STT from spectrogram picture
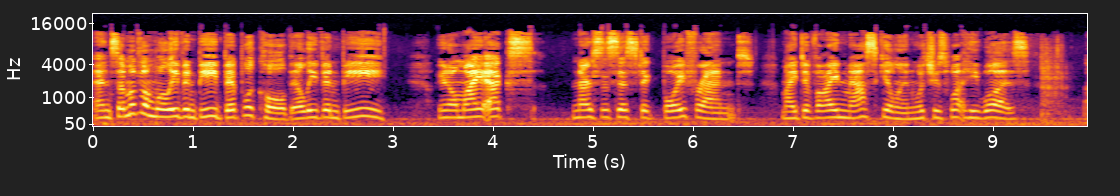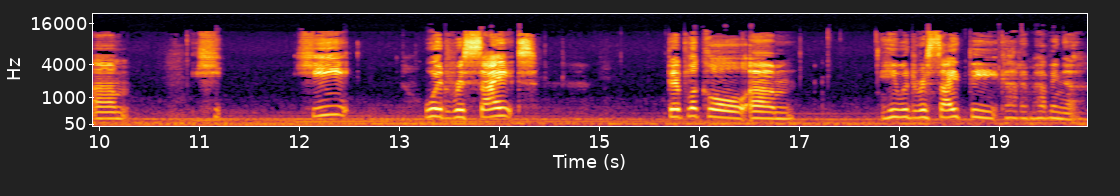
And some of them will even be biblical. They'll even be, you know, my ex narcissistic boyfriend, my divine masculine, which is what he was. Um, he, he would recite biblical um he would recite the god i'm having a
